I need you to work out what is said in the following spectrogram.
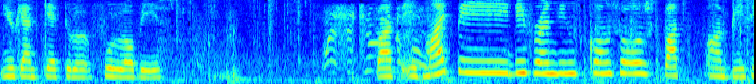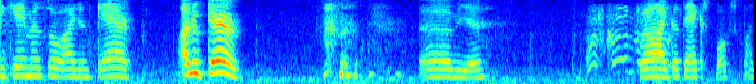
you can't get to full lobbies. But it might be different in consoles but I'm PC gamer so I don't care. I don't care! Um yeah. Well I got the Xbox but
